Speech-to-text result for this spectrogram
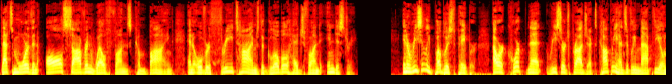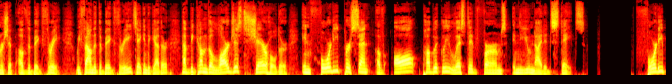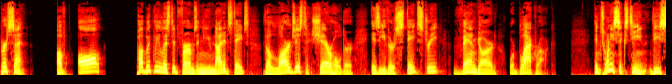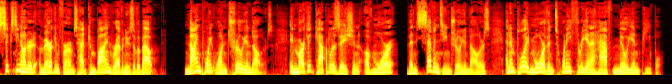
That's more than all sovereign wealth funds combined and over three times the global hedge fund industry. In a recently published paper, our CorpNet research project comprehensively mapped the ownership of the big three. We found that the big three, taken together, have become the largest shareholder in 40% of all publicly listed firms in the United States. 40% of all publicly listed firms in the United States, the largest shareholder is either State Street, Vanguard, or BlackRock. In 2016, these 1,600 American firms had combined revenues of about $9.1 trillion, a market capitalization of more than $17 trillion, and employed more than 23.5 million people.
